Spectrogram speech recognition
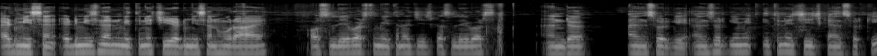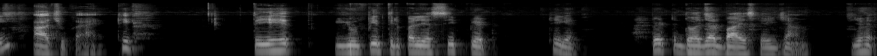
एडमिशन। एडमिशन में इतने चीज़, एडमिशन हो रहा है। और सिलेबस में इतना चीज़ का syllabus and answer key answer key में इतने चीज़ का आंसर की आ चुका है, ठीक तो ये है UP triple S C PET ठीक है? पेट दो हज़ार बाईस का एग्ज़ाम जो है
